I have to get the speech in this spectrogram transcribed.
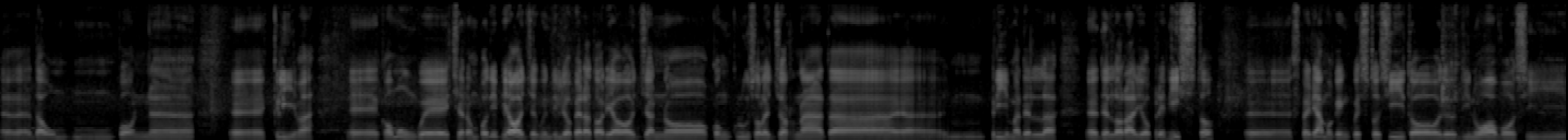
eh, da un, un buon eh, clima. Comunque c'era un po' di pioggia, quindi gli operatori oggi hanno concluso la giornata eh, prima del, eh, dell'orario previsto. Eh, speriamo che in questo sito di nuovo si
